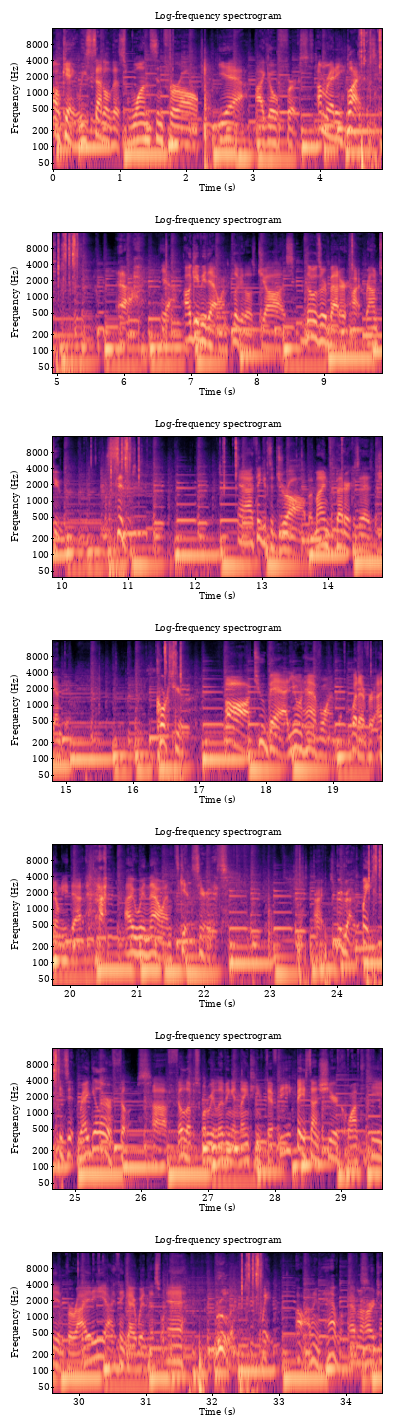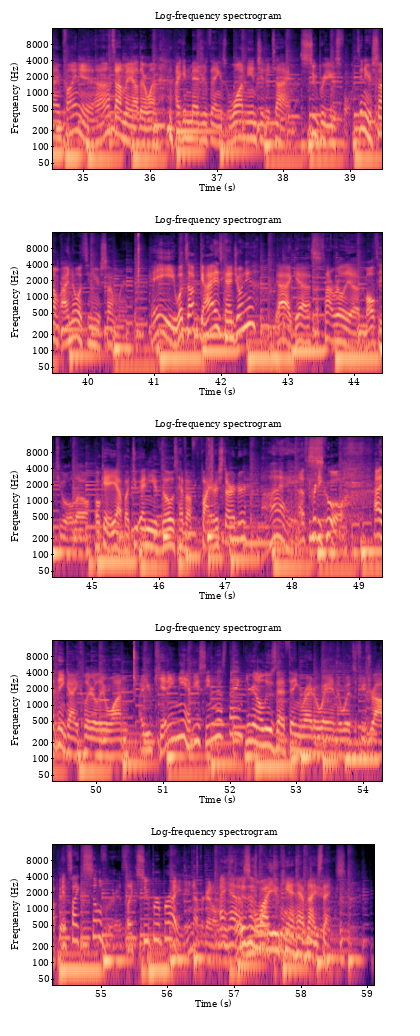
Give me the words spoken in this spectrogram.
Okay, we settle this once and for all. Yeah, I go first. I'm ready. Pliers. Ah, yeah, I'll give you that one. Look at those jaws. Those are better. All right, round two. Scissors. Yeah, I think it's a draw, but mine's better because it has jumping. Corkscrew. Aw, oh, too bad. You don't have one. Whatever, I don't need that. I win that one. It's getting serious. All right, screwdriver. Wait, is it regular or Phillips? Uh, Phillips, what are we living in 1950? Based on sheer quantity and variety, I think I win this one. Eh, ruler. Wait, oh, I don't even have one. Having a hard time finding it, huh? It's on my other one. I can measure things one inch at a time. Super useful. It's in here some, I know it's in here somewhere. Hey, what's up guys? Can I join you? Yeah, I guess. That's not really a multi-tool though. Okay, yeah, but do any of those have a fire starter? Nice. That's pretty cool. I think I clearly won. Are you kidding me? Have you seen this thing? You're gonna lose that thing right away in the woods if you drop it. It's like silver. It's like super bright. You're never gonna lose I have This is why you can't have nice things.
